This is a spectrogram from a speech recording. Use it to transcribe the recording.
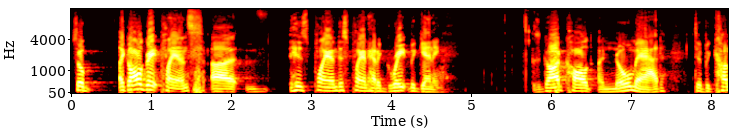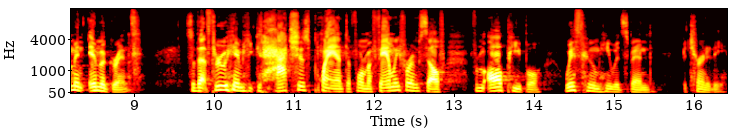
So, like all great plans, uh, his plan, this plan had a great beginning. God called a nomad to become an immigrant so that through him he could hatch his plan to form a family for himself from all people with whom he would spend eternity.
